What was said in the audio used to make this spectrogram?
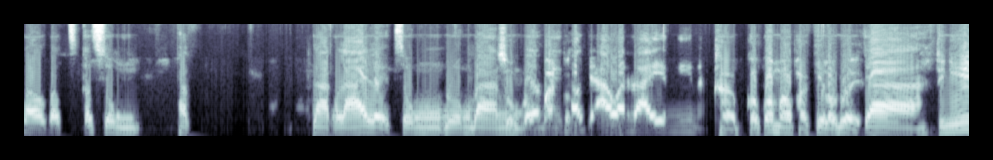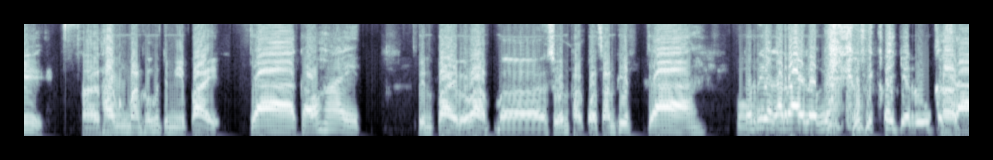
เขาก็ก็ส่งผักหลากหลายเลยส่งโรงพยาบาลส่งโรงพยาบาลแล้วแต่เขาจะเอาอะไรอย่างนี้นะครับเขาก็มาเอาผักที่เราด้วย จ้าทีนี้เอ่อทางโรงพยาบาลเขาก็จะมีป้ายจ้าเขาให้เป็นป้ายแบบว่าเอ่อสวนผักปลอดสารพิษจ้าเขาเรียกอะไรหรอกยายก็ไม่ค่อยจะรู้ครัภาบษา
